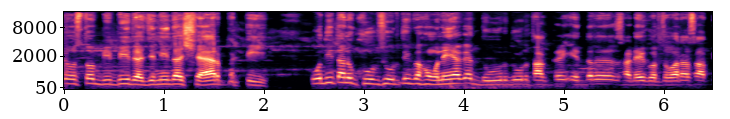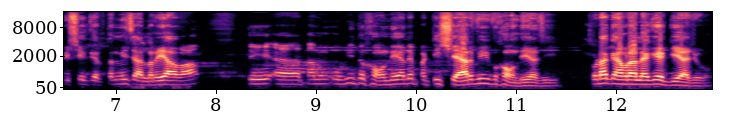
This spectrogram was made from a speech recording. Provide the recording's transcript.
ਦੋਸਤੋ, ਬੀਬੀ ਰਜਨੀ ਦਾ ਸ਼ਹਿਰ ਪੱਟੀ। ਉਹਦੀ ਤੁਹਾਨੂੰ ਖੂਬਸੂਰਤੀ ਵਿਖਾਉਣੇ ਆ ਕਿ ਦੂਰ ਦੂਰ ਤੱਕ ਇੱਧਰ ਸਾਡੇ ਗੁਰਦੁਆਰਾ ਸਾਹਿਬ ਪਿੱਛੇ ਕੀਰਤਨ ਵੀ ਚੱਲ ਰਿਹਾ ਵਾ। ਤੇ ਤੁਹਾਨੂੰ ਉਹ ਵੀ ਦਿਖਾਉਂਦੇ ਆ ਤੇ ਪੱਟੀ ਸ਼ਹਿਰ ਵੀ ਵਿਖਾਉਂਦੇ ਆ ਜੀ। ਥੋੜਾ ਕੈਮਰਾ ਲੈ ਕੇ ਅੱਗੇ ਆ ਜਾਓ।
